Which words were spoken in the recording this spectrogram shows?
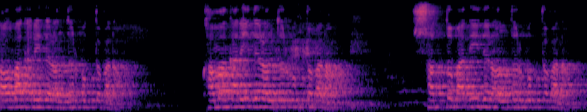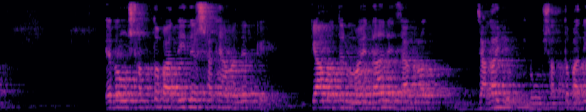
তওবাকারীদের অন্তর্ভুক্ত বানাও ক্ষমাকারীদের অন্তর্ভুক্ত বানাও, সত্যবাদীদের অন্তর্ভুক্ত বানাও এবং সত্যবাদীদের সাথে আমাদেরকে কেয়ামতের ময়দানে জাগ্রত জাগাইও এবং সত্যবাদী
